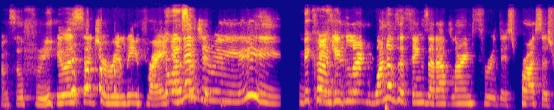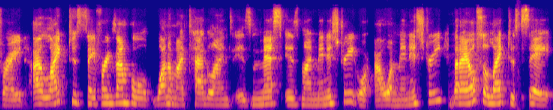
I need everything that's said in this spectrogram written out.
I'm so free. It was such a relief, right? It was and such a relief because you've learned one of the things that I've learned through this process, right? I like to say, for example, one of my taglines is mess is my ministry or our ministry. But I also like to say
